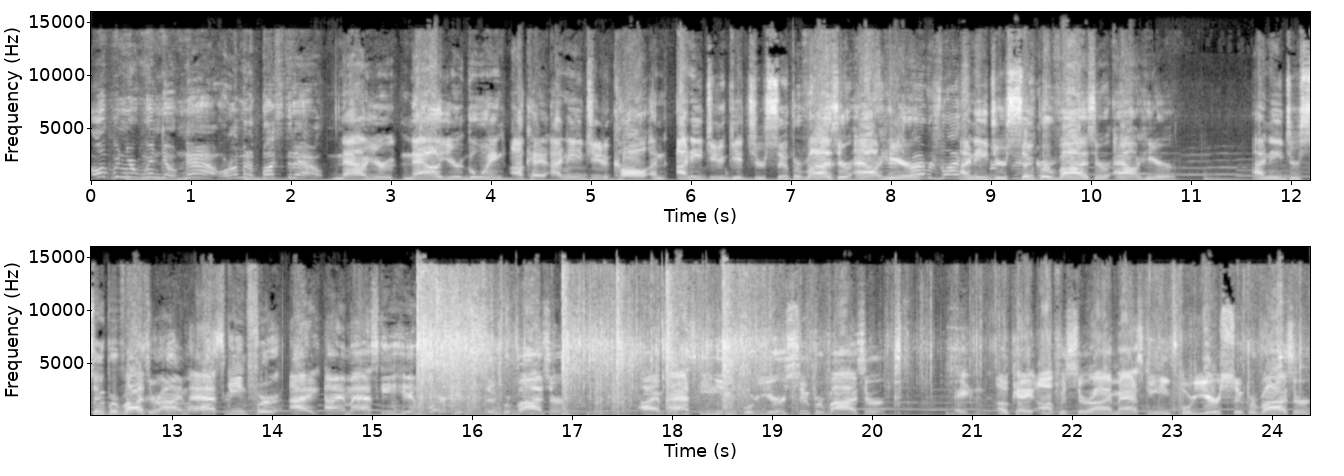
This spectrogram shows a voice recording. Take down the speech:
Open your window now, or I'm gonna bust it out. Now you're now you're going. Okay, I need you to call and I need you to get your supervisor out here. I need your supervisor out here. I need your supervisor. I am asking for I I am asking him for his supervisor. I am asking you for your supervisor. Hey, Okay, officer, I am asking you for your supervisor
